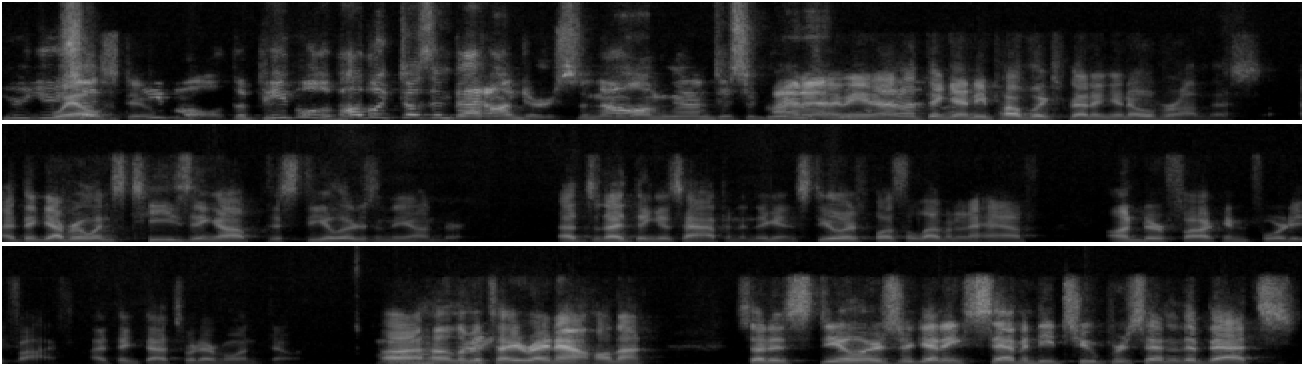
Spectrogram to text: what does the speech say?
you, you Whales said the do. people. The people, the public doesn't bet unders. So no, I'm going to disagree. I with don't- I mean, I don't think any public's betting it over on this. I think everyone's teasing up the Steelers and the under. That's what I think is happening. They're getting Steelers plus 11 and a half under fucking 45. I think that's what everyone's doing. Uh, Um, let me tell you right now. Hold on. So the Steelers are getting 72% of the bets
